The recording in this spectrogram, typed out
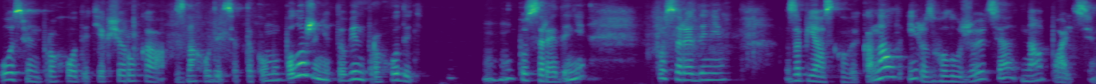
Ось він проходить. Якщо рука знаходиться в такому положенні, то він проходить посередині, посередині зап'ястковий канал і розголужується на пальці.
